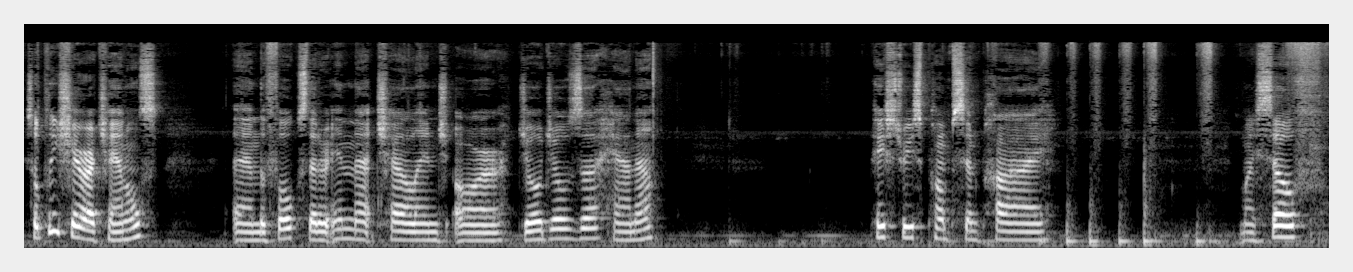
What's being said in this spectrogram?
So please share our channels. And the folks that are in that challenge are Jojoza Hannah, Pastries, Pumps, and Pie, myself,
